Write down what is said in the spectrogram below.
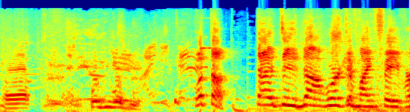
Uh, woogie. what the? That did not work in my favor.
